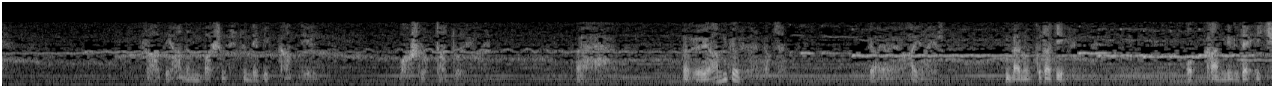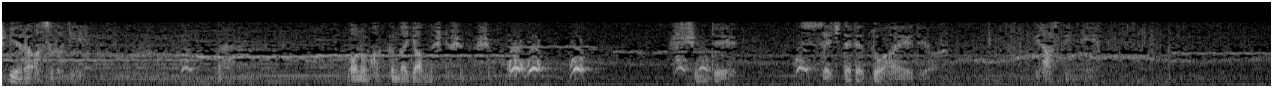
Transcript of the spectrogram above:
Rabia'nın başı üstünde bir kandil boşlukta duruyor. Ee, rüya mı görüyorum yoksa? Ya, ya, hayır hayır. Ben uykuda değilim. O kandilde hiçbir yere asılı değil. Onun hakkında yanlış düşünmüşüm. Şimdi secdede dua ediyor. Biraz dinleyeyim.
